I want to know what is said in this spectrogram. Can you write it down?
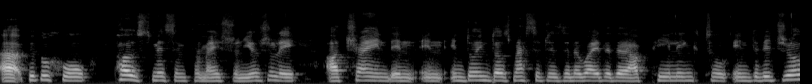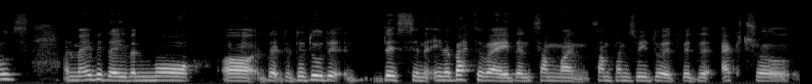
uh, people who post misinformation usually are trained in, in, in doing those messages in a way that they are appealing to individuals. And maybe they even more uh, they, they do this in, in a better way than someone sometimes we do it with the actual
